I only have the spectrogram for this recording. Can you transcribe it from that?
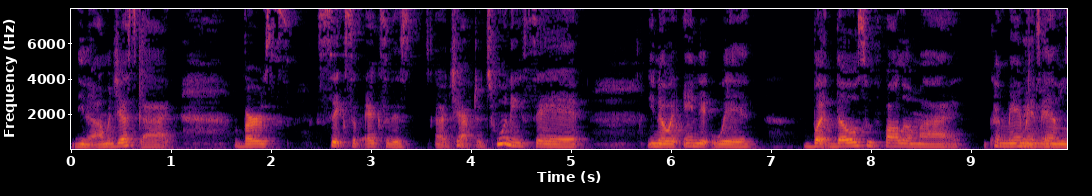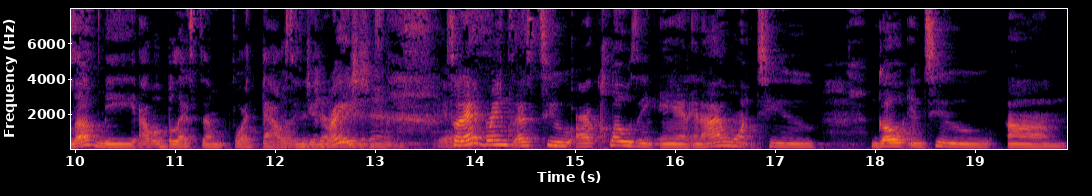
You know, I'm a just God. Verse 6 of Exodus uh, chapter 20 said, you know, it ended with, but those who follow my commandments, and love me, I will bless them for a thousand, generations. So Yes. that brings us to our closing, and and I want to go into um,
